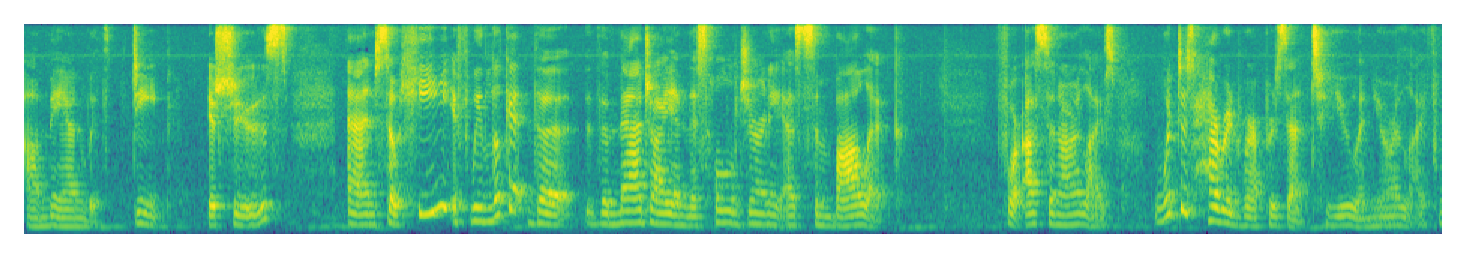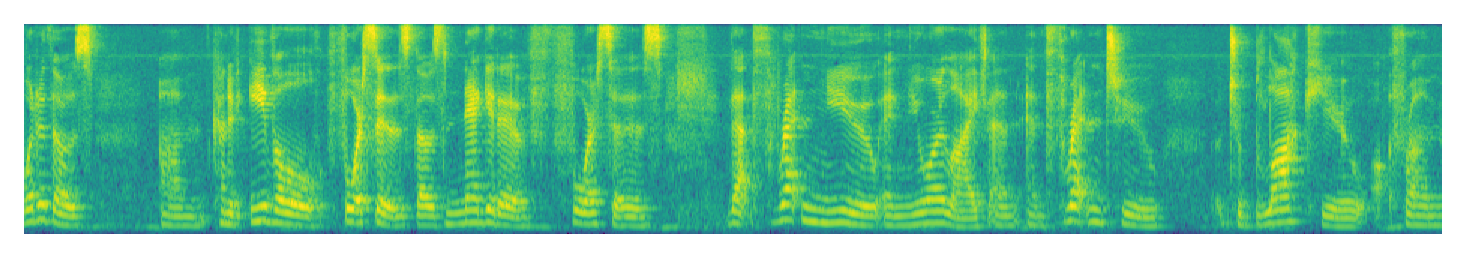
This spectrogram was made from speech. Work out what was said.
a man with deep issues. And so he, if we look at the, the Magi and this whole journey as symbolic for us in our lives, what does Herod represent to you in your life? What are those um, kind of evil forces, those negative forces that threaten you in your life and, and threaten to to block you from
